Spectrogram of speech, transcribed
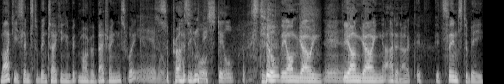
myki seems to have been taking a bit more of a battering this week. Yeah, well, surprisingly, or still, still the ongoing, Yeah. the ongoing. I don't know. It, it it seems to be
